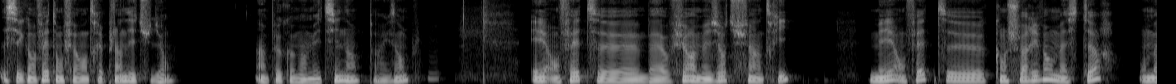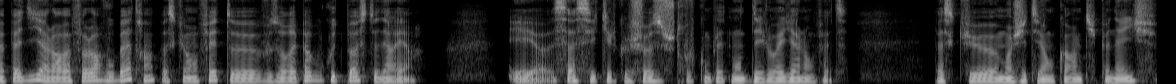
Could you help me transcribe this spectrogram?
c'est qu'en fait on fait rentrer plein d'étudiants, un peu comme en médecine, hein, par exemple. Mm. Et en fait, bah, au fur et à mesure, tu fais un tri. Mais en fait, quand je suis arrivé en master, on m'a pas dit alors va falloir vous battre, hein, parce qu'en fait, vous aurez pas beaucoup de postes derrière. Et euh, ça, c'est quelque chose, je trouve, complètement déloyal en fait. Parce que euh, moi, j'étais encore un petit peu naïf.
